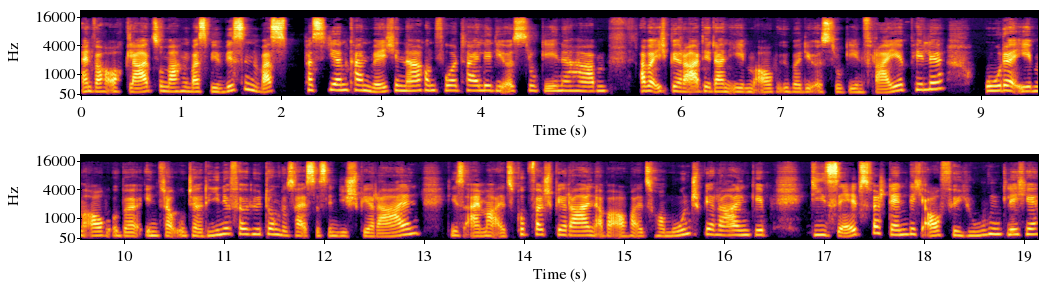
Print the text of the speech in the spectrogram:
einfach auch klar zu machen, was wir wissen, was passieren kann, welche Nach- und Vorteile die Östrogene haben. Aber ich berate dann eben auch über die östrogenfreie Pille oder eben auch über intrauterine Verhütung. Das heißt, das sind die Spiralen, die es einmal als Kupferspiralen, aber auch als Hormonspiralen gibt, die selbstverständlich auch für Jugendliche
